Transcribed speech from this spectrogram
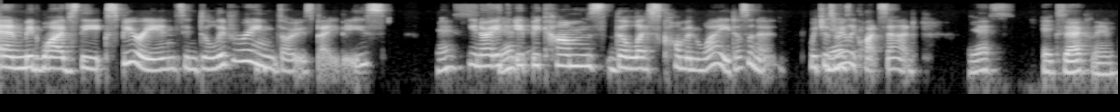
and midwives the experience in delivering those babies, yes, you know, it, yes. it becomes the less common way, doesn't it? Which is yes. really quite sad. Yes, exactly.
